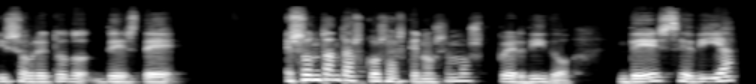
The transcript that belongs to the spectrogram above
y sobre todo desde... Son tantas cosas que nos hemos perdido de ese día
